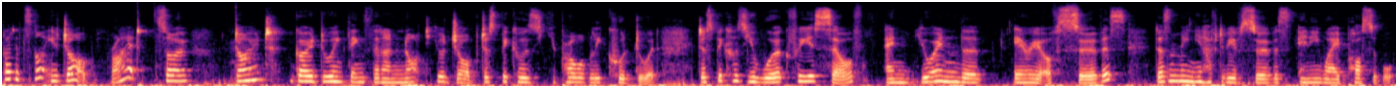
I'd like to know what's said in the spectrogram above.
but it's not your job, right? So don't go doing things that are not your job just because you probably could do it. Just because you work for yourself and you're in the area of service doesn't mean you have to be of service any way possible.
